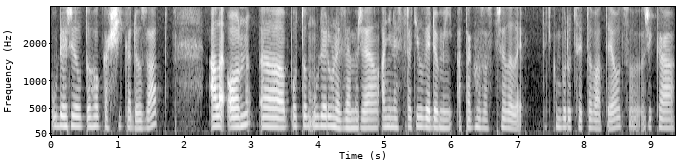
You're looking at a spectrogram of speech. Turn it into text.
udeřil toho kašíka dozad, ale on uh, po tom úderu nezemřel, ani nestratil vědomí a tak ho zastřelili. Teď budu citovat, jo, co říká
